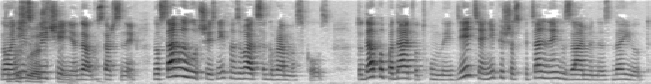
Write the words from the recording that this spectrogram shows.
но они исключения, да, государственные. Но самые лучшие из них называются grammar schools. Туда попадают вот умные дети, они пишут специальные экзамены, сдают.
